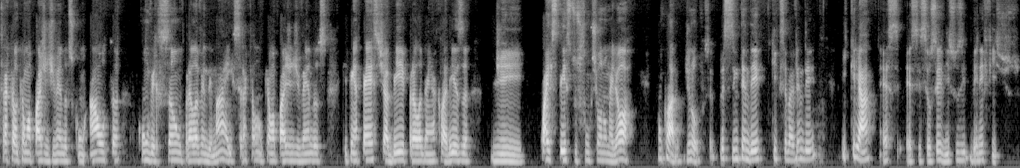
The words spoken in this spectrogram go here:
Será que ela quer uma página de vendas com alta conversão para ela vender mais? Será que ela não quer uma página de vendas que tenha teste AB para ela ganhar clareza de quais textos funcionam melhor? Então, claro, de novo, você precisa entender o que, que você vai vender e criar esse, esses seus serviços e benefícios,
